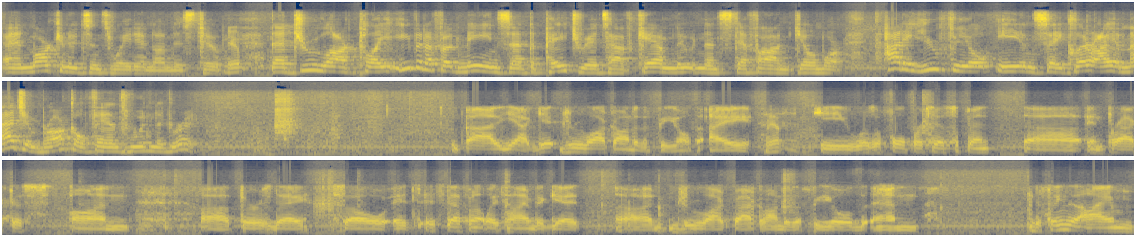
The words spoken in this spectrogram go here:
and Mark Knudson's weighed in on this too. Yep. That Drew Lock play, even if it means that the Patriots have Cam Newton and Stephon Gilmore. How do you feel, Ian St. Clair? I imagine Bronco fans wouldn't agree. Uh, yeah, get Drew Lock onto the field. I yep. he was a full participant uh, in practice on uh, Thursday, so it's it's definitely time to get uh, Drew Lock back onto the field. And the thing that I'm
